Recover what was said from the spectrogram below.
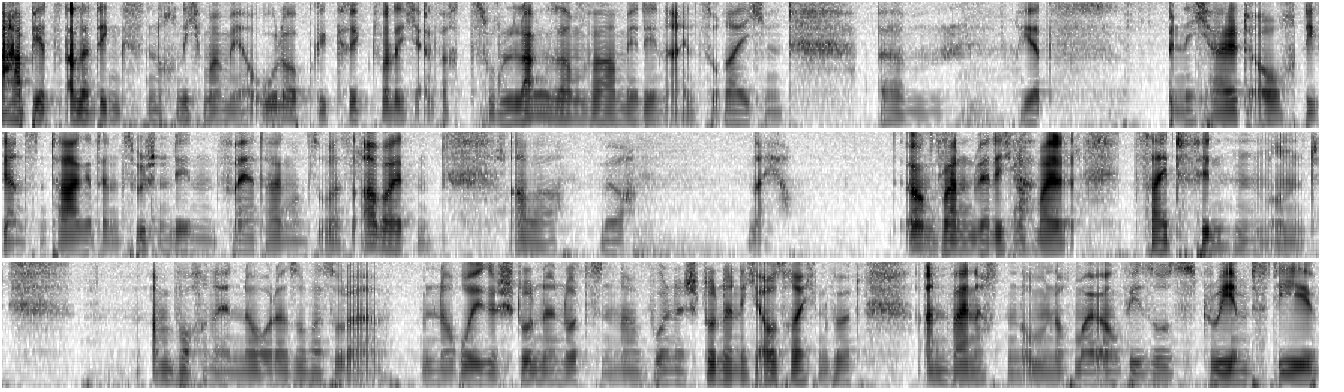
habe jetzt allerdings noch nicht mal mehr Urlaub gekriegt, weil ich einfach zu langsam war, mir den einzureichen. Ähm, jetzt bin ich halt auch die ganzen Tage dann zwischen den Feiertagen und sowas arbeiten. Aber ja, naja. Irgendwann werde ich ja. nochmal Zeit finden und am Wochenende oder sowas oder eine ruhige Stunde nutzen, obwohl eine Stunde nicht ausreichen wird an Weihnachten, um nochmal irgendwie so Streams, die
